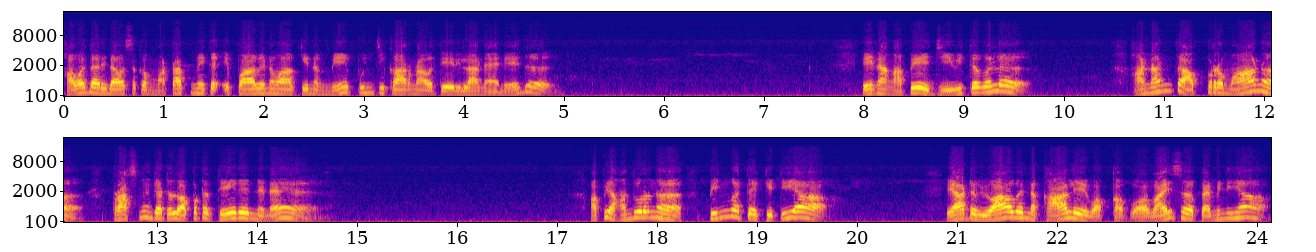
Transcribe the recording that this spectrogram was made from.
කවදාරි දවසක මටත් මේක එපා වෙනවා කියන මේ පුංචි කාරණාව තේරිලා නෑ නේද? එහෙනම් අපේ ජීවිතවල අනන්ත අප්‍රමාණ ප්‍රශ්න ගැටලු අපට තේරෙන්නේ නැහැ. අපි හඳුරන පින්වතෙක් හිටියා. එයාට විවාහ වෙන්න කාලේ වයස පැමිණියා.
